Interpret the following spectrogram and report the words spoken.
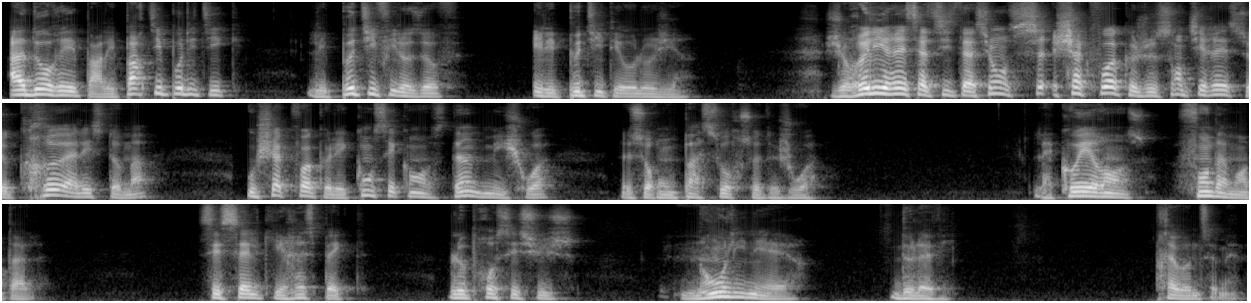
adoré par les partis politiques, les petits philosophes et les petits théologiens. Je relirai cette citation chaque fois que je sentirai ce creux à l'estomac ou chaque fois que les conséquences d'un de mes choix ne seront pas source de joie. La cohérence fondamentale, c'est celle qui respecte le processus non linéaire de la vie. Très bonne semaine.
